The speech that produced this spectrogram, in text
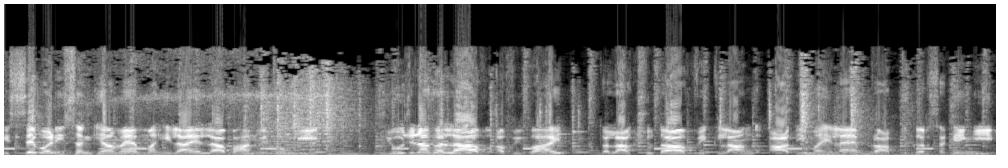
इससे बड़ी संख्या में महिलाएँ लाभान्वित होंगी। योजना का लाभ अविवाहित, तलाकशुदा, विकलांग आदि महिलाएँ प्राप्त कर सकेंगी।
